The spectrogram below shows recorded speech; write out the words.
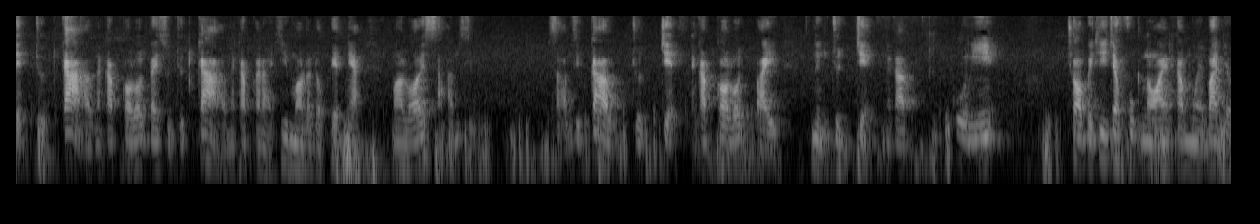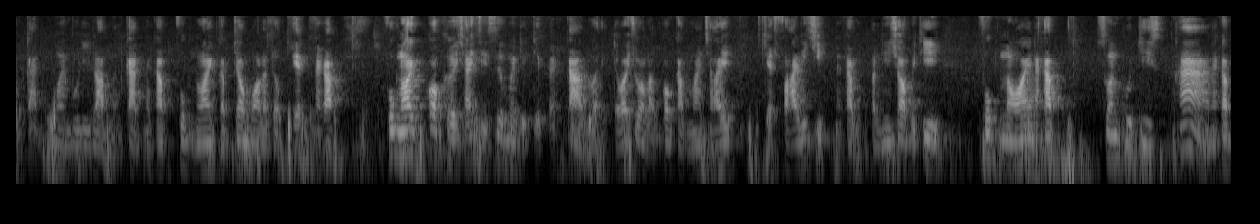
137.9นะครับก็ลดไป 0.9นะครับขณะที่มรดกเพชรเนี่ยมา 130 39.7นะครับก็ลดไป 1.7 นะครับคู่นี้ชอบไปที่เจ้าฟุกน้อยนะครับมวยบ้านเดียวกันมวยบุรีรัมย์เหมือนกันนะครับฟุกน้อยกับเจ้ามรดกเพชรนะครับฟุกน้อยก็เคยใช้สีเสื้อมวยเด็ก789ด้วย แต่ว่าช่วงหลังก็กลับมาใช้เกียรติฟ้าลิขิตนะครับวันนี้ชอบไปที่ฟุกน้อยนะครับ ส่วนคู่ที่5นะครับ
